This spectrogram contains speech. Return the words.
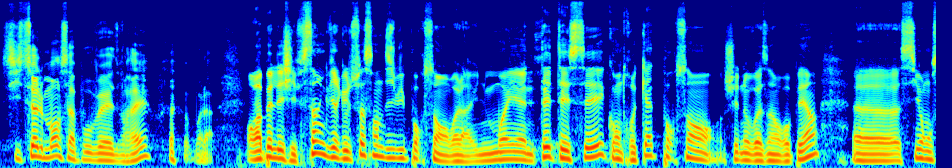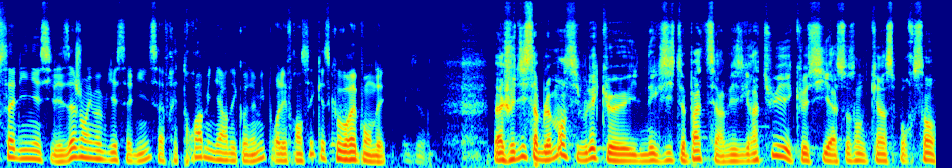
si seulement ça pouvait être vrai, voilà. On rappelle les chiffres 5,78%, voilà, une moyenne TTC contre 4% chez nos voisins européens. Euh, si on s'alignait, si les agents immobiliers s'alignaient, ça ferait 3 milliards d'économies pour les Français. Qu'est-ce que vous répondez? Ben, je dis simplement, si vous voulez, qu'il n'existe pas de service gratuit et que si à 75%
